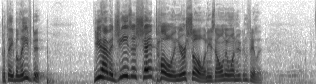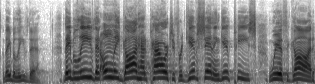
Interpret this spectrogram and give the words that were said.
but they believed it. You have a Jesus shaped hole in your soul, and He's the only one who can fill it. They believed that. They believed that only God had power to forgive sin and give peace with God.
